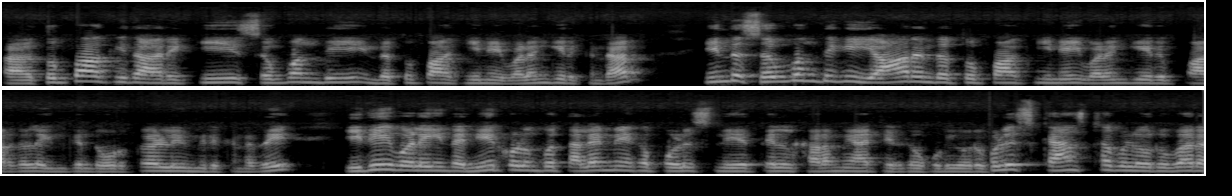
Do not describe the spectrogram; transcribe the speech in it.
அஹ், துப்பாக்கிதாரிக்கு செவ்வந்தி இந்த துப்பாக்கியினை வழங்கியிருக்கின்றார். இந்த செவ்வந்திக்கு யார் இந்த துப்பாக்கியினை வழங்கியிருப்பார்கள் என்கின்ற ஒரு கேள்வியும் இருக்கின்றது. இதேவேளை இந்த நீர்கொழும்பு தலைமையக போலீஸ் நிலையத்தில் கடமையாற்றியிருக்கக்கூடிய ஒரு போலீஸ் கான்ஸ்டபிள் ஒருவர்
